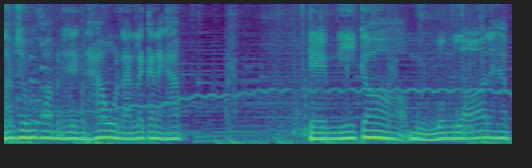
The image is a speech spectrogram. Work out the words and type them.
รับชมความบันเทิงเท่านั้นแล้วกันนะครับ เกมนี้ก็หมุนวงล้อนะครับ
